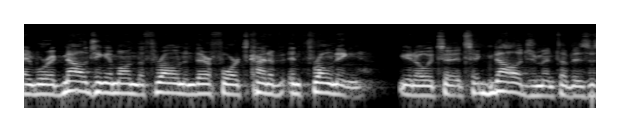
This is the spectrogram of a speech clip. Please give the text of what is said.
and we're acknowledging him on the throne and therefore it's kind of enthroning You know, it's a, it's acknowledgement of his.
